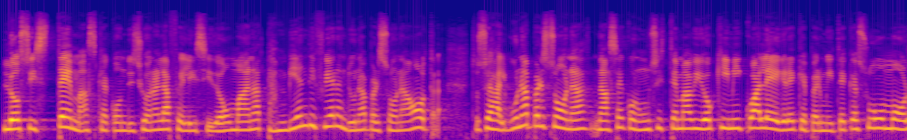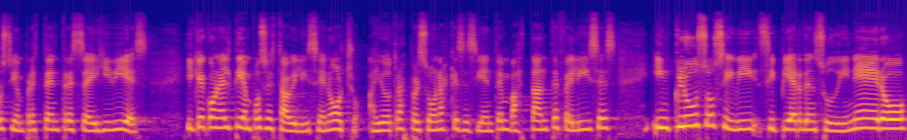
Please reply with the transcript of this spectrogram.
Los sistemas que acondicionan la felicidad humana también difieren de una persona a otra. Entonces, alguna persona nace con un sistema bioquímico alegre que permite que su humor siempre esté entre 6 y 10 y que con el tiempo se estabilice en 8. Hay otras personas que se sienten bastante felices, incluso si, si pierden su dinero,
